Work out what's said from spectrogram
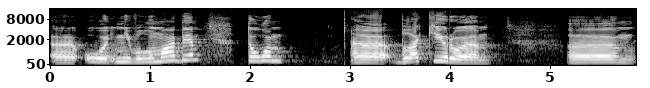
Э, о ниволумабе, то э, блокируя э,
